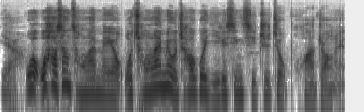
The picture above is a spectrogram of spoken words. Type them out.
Yeah，我我好像从来没有，我从来没有超过一个星期之久不化妆，哎。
